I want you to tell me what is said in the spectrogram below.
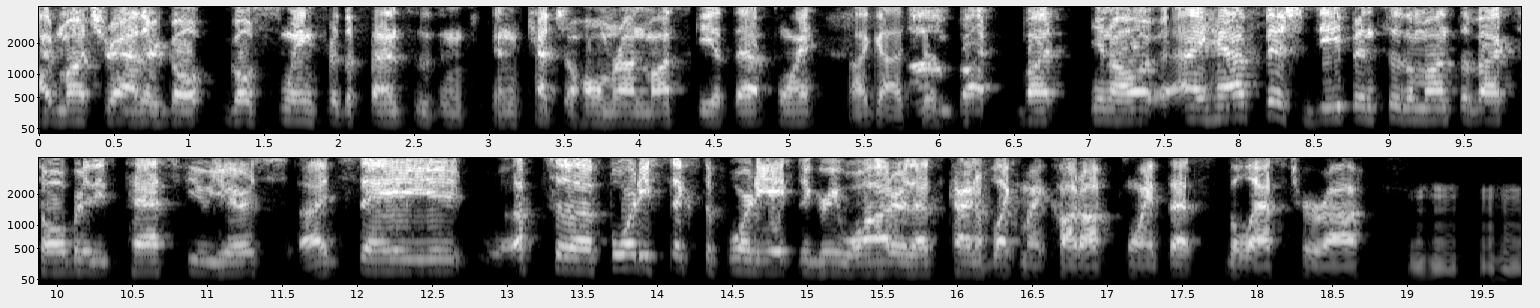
I'd much rather go go swing for the fences and, and catch a home run muskie at that point. I got you. Um, but but you know I have fished deep into the month of October these past few years. I'd say up to forty six to forty eight degree water. That's kind of like my cutoff point. That's the last hurrah. Mm-hmm, mm-hmm.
